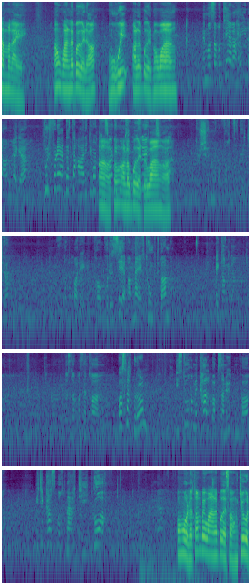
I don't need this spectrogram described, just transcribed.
ทำอะไร เอ้าวางระเบิดเหรอหุยเอาระเบิดมาวาง Vi må sabotere hele anlegget. Hvorfor det? Dette er ikke vårt อ้าว ansvar. ต้อง Vi เอา må ระเบิด komme ไป oss ut. วางเหรอ Du skjønner det fortsatt ikke? Vi må stoppe dem fra å produsere mer tungt vann. Jeg tar meg an til å stoppe sentralen. Hva snakker du om? De store metallboksene utenfor. Ikke kast bort mer tid. Gå! โอ้โห เราต้องไปวางระเบิดสองจุด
